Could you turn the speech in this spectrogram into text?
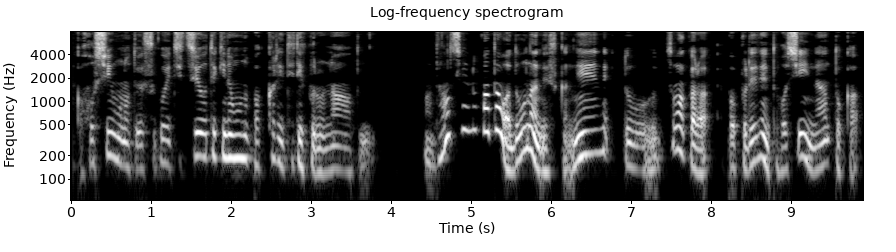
なんか欲しいものというすごい実用的なものばっかり出てくるなと。ま、男性の方はどうなんですかね。えっと、妻からやっぱプレゼント欲しいなとか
